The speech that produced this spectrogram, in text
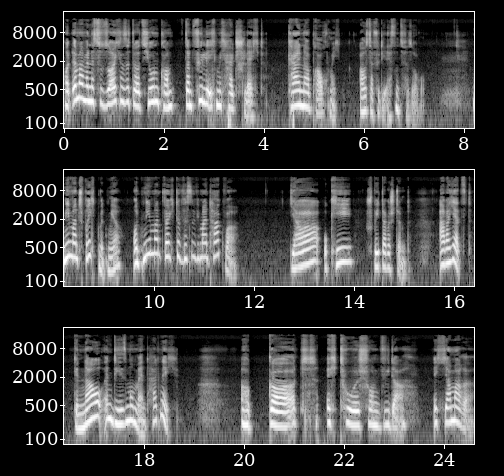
Und immer wenn es zu solchen Situationen kommt, dann fühle ich mich halt schlecht. Keiner braucht mich, außer für die Essensversorgung. Niemand spricht mit mir und niemand möchte wissen, wie mein Tag war. Ja, okay, später bestimmt. Aber jetzt, genau in diesem Moment halt nicht. Oh Gott, ich tue schon wieder. Ich jammere.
